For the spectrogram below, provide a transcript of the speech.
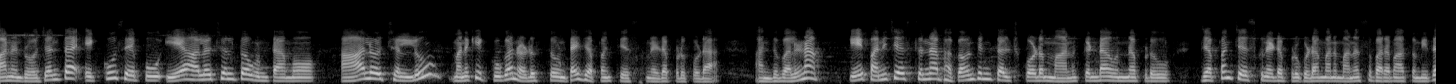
మనం రోజంతా ఎక్కువసేపు ఏ ఆలోచనలతో ఉంటామో ఆలోచనలు మనకి ఎక్కువగా నడుస్తూ ఉంటాయి జపం చేసుకునేటప్పుడు కూడా. అందువలన ఏ పని చేస్తున్నా భగవంతుని తలుచుకోవడం మానకుండా ఉన్నప్పుడు జపం చేసుకునేటప్పుడు కూడా మన మనసు పరమాత్మ మీద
